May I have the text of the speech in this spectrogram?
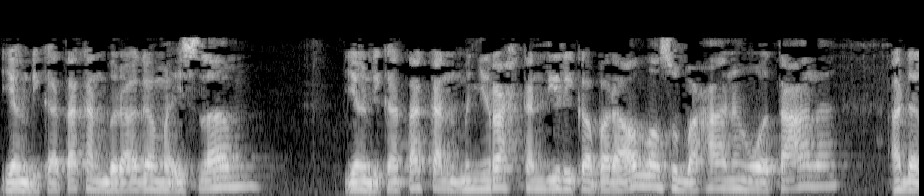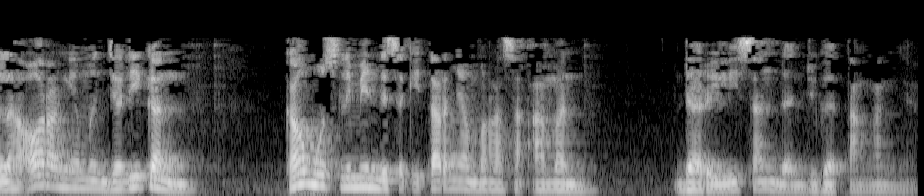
yang dikatakan beragama Islam, yang dikatakan menyerahkan diri kepada Allah Subhanahu wa taala adalah orang yang menjadikan kaum muslimin di sekitarnya merasa aman dari lisan dan juga tangannya.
